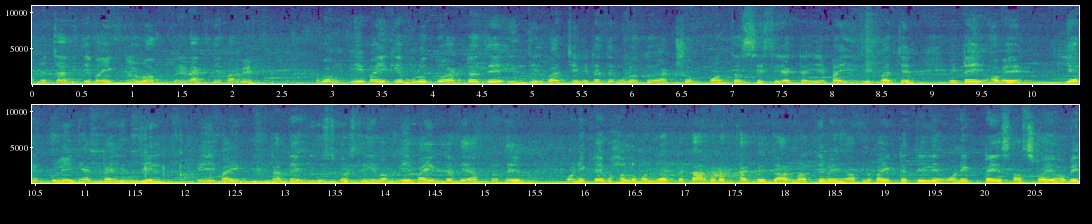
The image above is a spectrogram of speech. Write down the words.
আপনার চাবিতে বাইকটা লক করে রাখতে পারবেন। এবং এই বাইকে মূলত একটা যে ইঞ্জিন পাচ্ছেন, এটাতে মূলত একশো পঞ্চাশ সিসির একটা এফআই ইঞ্জিন পাচ্ছেন। এটাই হবে ইয়ার কুলিং একটা ইঞ্জিন এই বাইকটাতে ইউজ করছে। এবং এই বাইকটাতে আপনাদের অনেকটাই ভালো মানের একটা কার্বোরেটর থাকবে, যার মাধ্যমে আপনার বাইকটা তেলে অনেকটাই সাশ্রয় হবে।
